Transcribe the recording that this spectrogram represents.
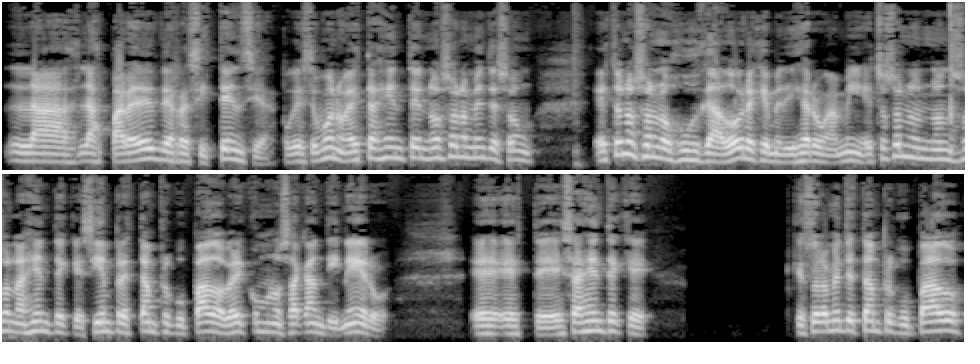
las, paredes de resistencia. Porque dice, bueno, esta gente no solamente son, estos no son los juzgadores que me dijeron a mí, estos son, no son la gente que siempre están preocupados a ver cómo nos sacan dinero. Eh, este, esa gente que, que solamente están preocupados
